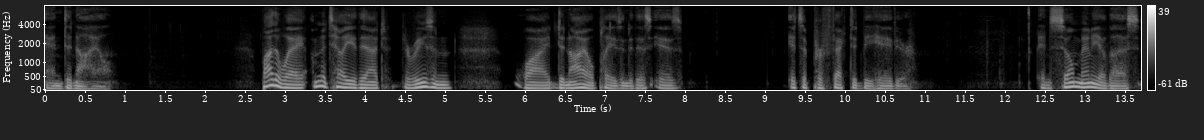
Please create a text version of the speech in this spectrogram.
and denial. By the way, I'm going to tell you that the reason why denial plays into this is it's a perfected behavior. And so many of us,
